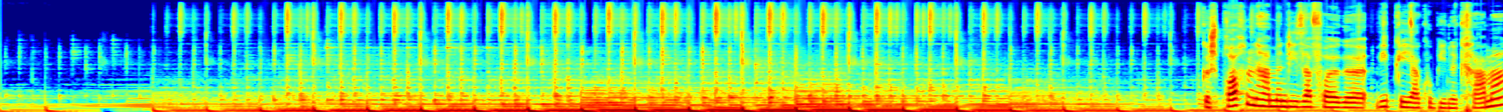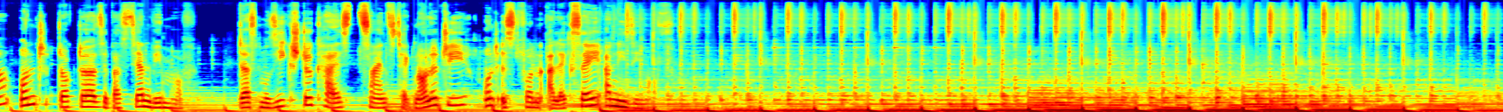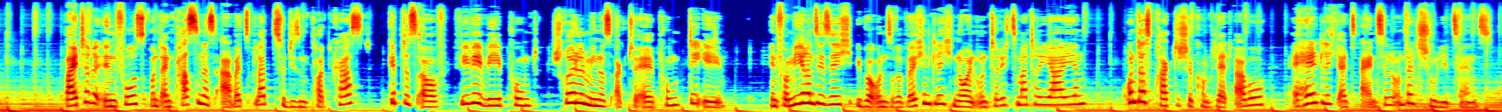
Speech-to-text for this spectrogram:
Gesprochen haben in dieser Folge Wiebke Jakobine Kramer und Dr. Sebastian Wemhoff. Das Musikstück heißt Science Technology und ist von Alexei Anisimov. Weitere Infos und ein passendes Arbeitsblatt zu diesem Podcast gibt es auf www.schrödel-aktuell.de. Informieren Sie sich über unsere wöchentlich neuen Unterrichtsmaterialien und das praktische Komplettabo, erhältlich als Einzel- und als Schullizenz.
